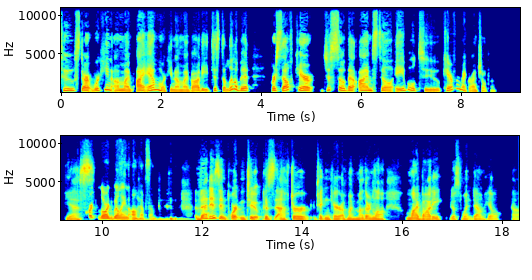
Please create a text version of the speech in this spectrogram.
to start working on my I am working on my body just a little bit for self-care just so that I am still able to care for my grandchildren. Yes. Lord, Lord willing, I'll have some. That is important too because after taking care of my mother-in-law, my body just went downhill. Uh,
